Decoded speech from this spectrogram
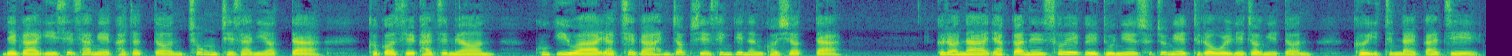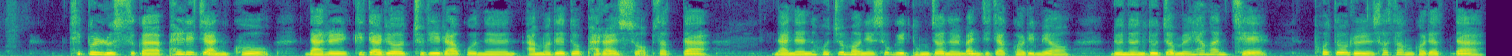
내가 이 세상에 가졌던 총 재산이었다. 그것을 가지면 고기와 야채가 한 접시 생기는 것이었다. 그러나 약간의 소액의 돈이 수중에 들어올 예정이던 그 이튿날까지 티블루스가 팔리지 않고 나를 기다려 주리라고는 아무래도 바랄 수 없었다. 나는 호주머니 속의 동전을 만지작거리며 눈은 노점을 향한 채 포도를 서성거렸다.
